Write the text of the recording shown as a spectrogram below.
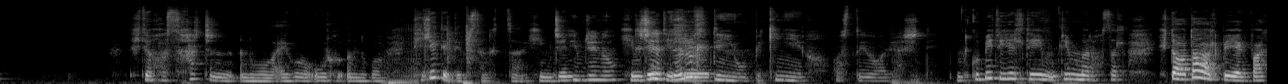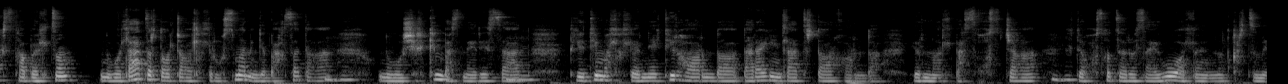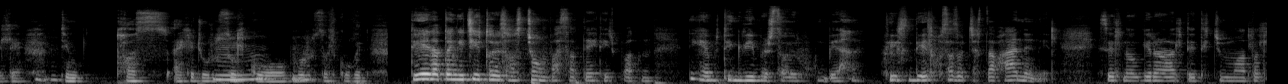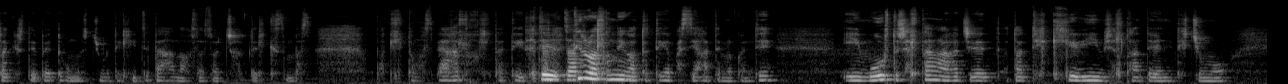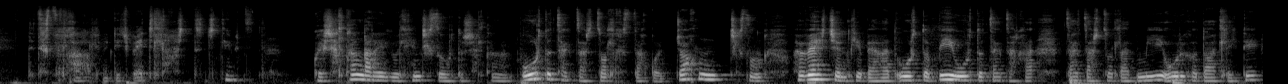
Гэхдээ хосхаар ч нөгөө айгүй өөр нөгөө тэлээд байдаг санагдсан. Химжээ химжээ нь химжээ тэлээд юу бикини хостой юу гараа штэ. Үгүй би тэгэл тийм тиймэр хосол. Гэхдээ одоо бол би яг вакс та болцсон нөгөө лазер дуулж байгаа болохоор ус маань ингээ багасаад байгаа. Нөгөө ширхэг нь бас нарийсаад тэгээ тийм болохоор яг тэр хоорондоо дараагийн лазерт орох хоорондоо ер нь бол бас хусж байгаа. Гэтэ хусгад зориулсан айгүй олон юмнууд гарсан байлээ. Тийм тоос ахиж өрөвсүүлэхгүй, мөрөвсүүлэхгүйгээд Тэгээд одоо ингээ чи төрөө сонсч байгаа хүн бас одоо яг тийж бодно. Нэг амир тэнгэриймэр сойр хүн бэ. Тэгсэн тэгэл хусаад ууж цаа хаана нэ гэл. Эсвэл нөгөө гэр оролт идэх ч юм уу олуулаа гэртээ байдаг хүмүүс ч юм уу тэгэл хизээ та хаана усаа сууж хавтал гэсэн бас бодолтой бас байгалах л та. Тэгээд тэр болгоныг одоо тэгээ бас ягаад амиргүй нэ. Ийм өөртөө шалтгаан гаргаж ирээд одоо тех гэхээр ийм шалтгаантай байна гэдэг ч юм уу. Тэтгэх тулхаар бол мэдээж байж л байгаа шүү дээ. Тийм үст. Гэхдээ шалтгаан гаргыг бол хэн ч гэсэн өөртөө шалтгаан гаргав. Өөртөө цаг зарцуулах хэрэгтэй байхгүй. Жохон ч гэсэн хуваарч юм тхий байгаад өөртөө би өөртөө цаг зархаа цаг зарцуулаад ми өөрийнхөө доотлыг тий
